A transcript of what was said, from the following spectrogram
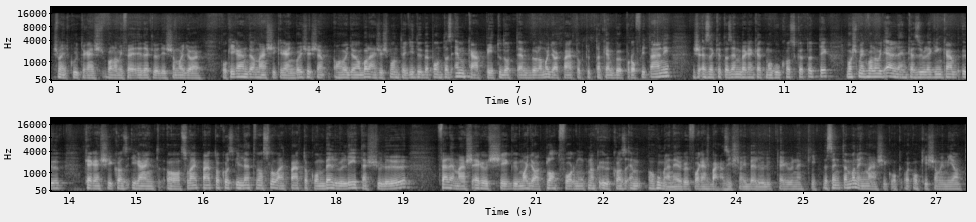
és van egy kulturális valamiféle érdeklődés a magyar ok iránt, de a másik irányba is, és ahogy a Balázs is mondta egy időben, pont az MKP tudott ebből, a magyar pártok tudtak ebből profitálni, és ezeket az embereket magukhoz kötötték. Most meg valahogy ellenkezőleg inkább ők keresik az irányt a szlovák pártokhoz, illetve a szlovák pártokon belül létesülő felemás erősségű magyar platformoknak ők az a humán erőforrás bázisai belőlük kerülnek ki. De szerintem van egy másik ok, ok is, ami miatt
